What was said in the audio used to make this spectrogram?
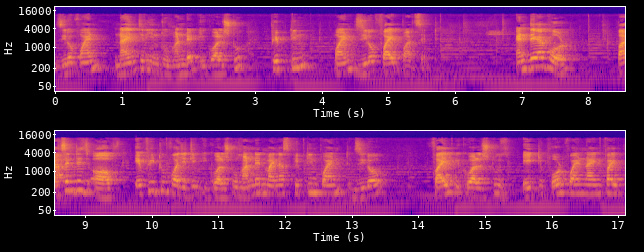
0.93 into 100 equals to 15.05 percent and therefore percentage of Fe2 positive equals to 100 minus 15.05 equals to 84.95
